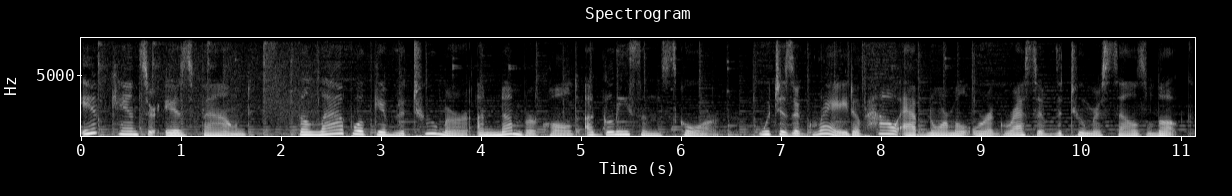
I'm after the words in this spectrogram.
If cancer is found, the lab will give the tumor a number called a Gleason score, which is a grade of how abnormal or aggressive the tumor cells look.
